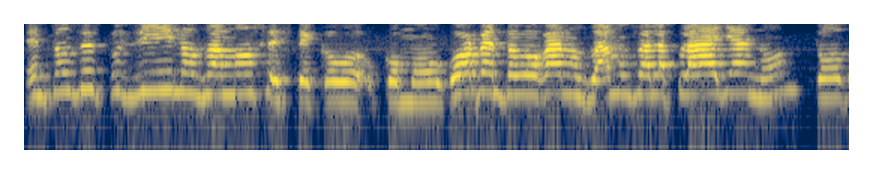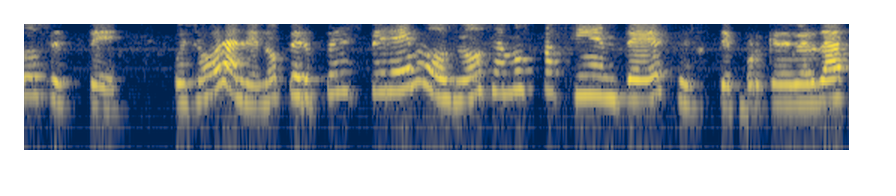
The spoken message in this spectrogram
entonces pues sí, nos vamos, este, como, como gorda en tobogán, nos vamos a la playa, ¿no? Todos, este, pues órale, ¿no? Pero, pero, esperemos, ¿no? Seamos pacientes, este, porque de verdad,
